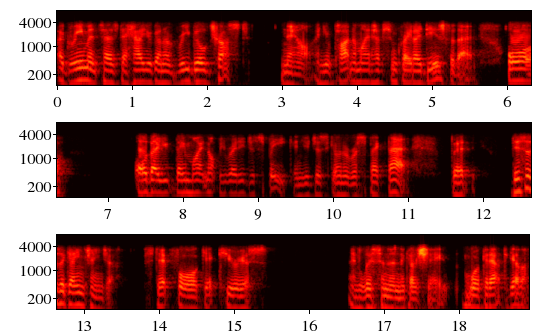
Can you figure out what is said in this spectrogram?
agreements as to how you're going to rebuild trust now, and your partner might have some great ideas for that, or or they they might not be ready to speak, and you're just going to respect that. But this is a game changer. Step four: get curious and listen and negotiate. Work it out together.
